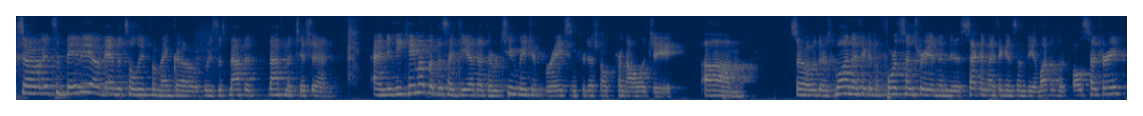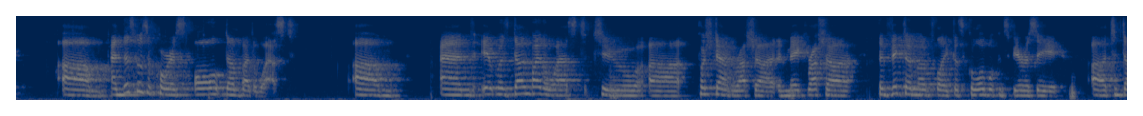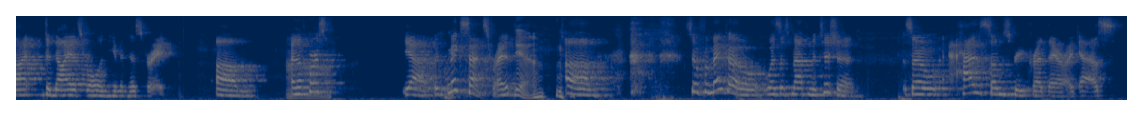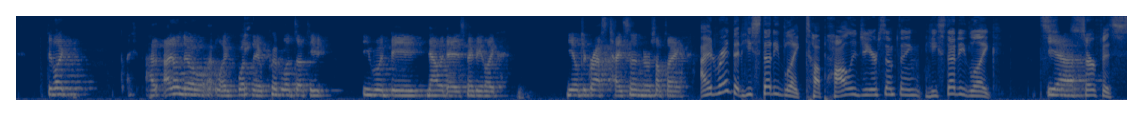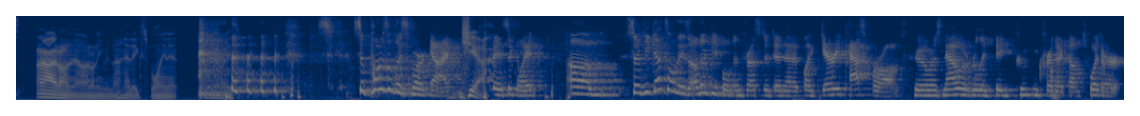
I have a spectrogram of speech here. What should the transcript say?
So it's a baby of Anatoly Fomenko, who's this math- mathematician. And he came up with this idea that there were two major breaks in traditional chronology. Um, so there's one, I think, in the fourth century, and then the second, I think, is in the 11th or 12th century. Um, and this was, of course, all done by the West. Um, and it was done by the West to uh, push down Russia and make Russia the victim of like this global conspiracy uh, to di- deny its role in human history. Um, and of course, yeah, it makes sense, right? yeah Um, so Fomenko was this mathematician, so has some street cred there, I guess. Be like, I, I don't know, like what the equivalent of he he would be nowadays. Maybe like Neil deGrasse Tyson or something. i had read that he studied like topology or something he studied like s- Yeah. surface i don't know i don't even know how to explain it Anyways. Supposedly smart guy. yeah basically. Um, so he gets all these other people interested in it, like Garry Kasparov, who is now a really big Putin critic on Twitter.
